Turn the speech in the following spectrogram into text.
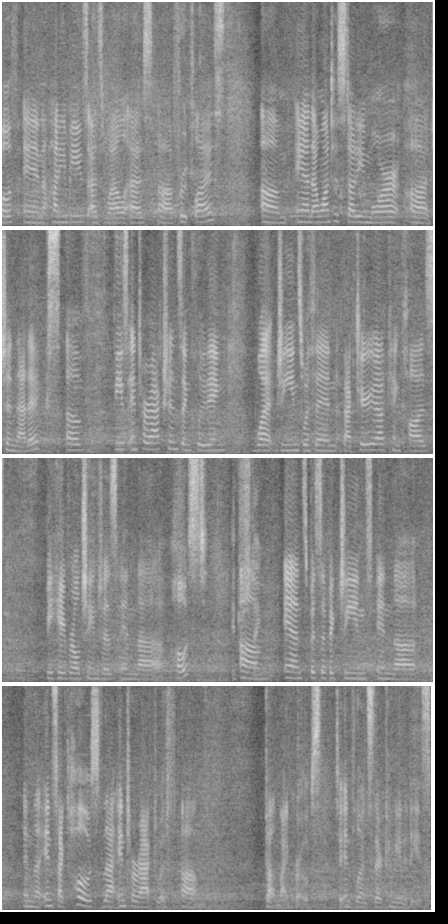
both in honeybees as well as uh, fruit flies. Um, and I want to study more uh, genetics of these interactions, including what genes within bacteria can cause behavioral changes in the host Interesting. um, and specific genes in the in the insect host that interact with um, gut microbes to influence their communities.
